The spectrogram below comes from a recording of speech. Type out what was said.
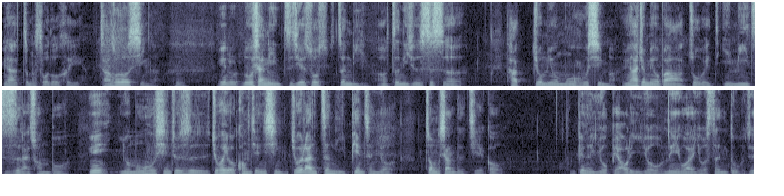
因为它怎么说都可以，怎样说都行啊。因为如果像你直接说真理啊，真理就是四十二。它就没有模糊性嘛，因为它就没有办法作为隐秘知识来传播。因为有模糊性，就是就会有空间性，就会让真理变成有纵向的结构，变成有表里、有内外、有深度。就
